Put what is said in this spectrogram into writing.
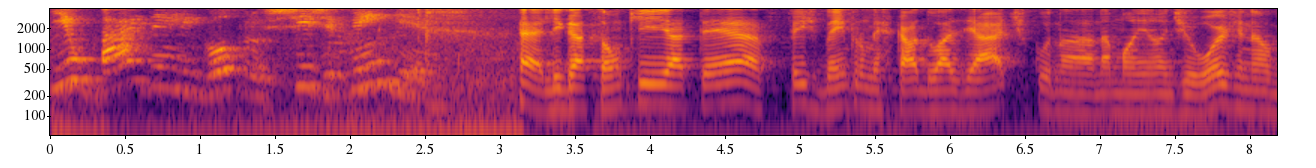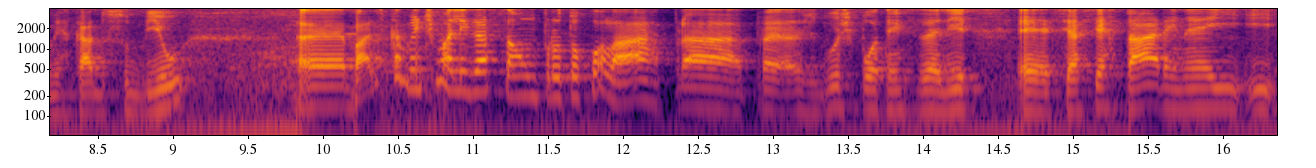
E o Biden ligou para o Xi Jinping? É, ligação que até fez bem para o mercado asiático na, na manhã de hoje, né? O mercado subiu é basicamente uma ligação protocolar para as duas potências ali é, se acertarem né, e, e,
